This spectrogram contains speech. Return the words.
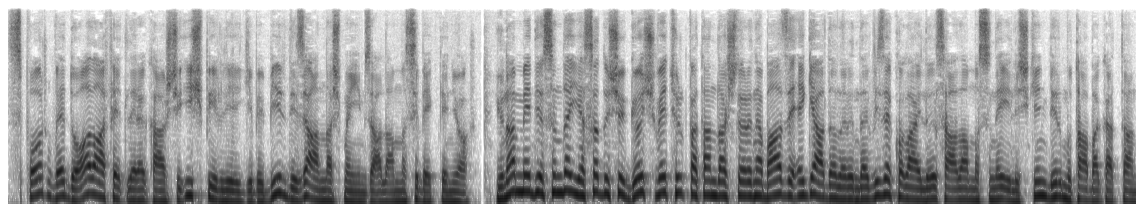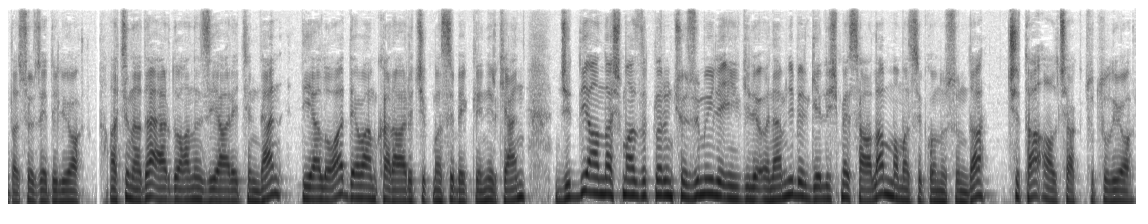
spor ve doğal afetlere karşı işbirliği gibi bir dizi anlaşma imzalanması bekleniyor. Yunan medyasında yasa dışı göç ve Türk vatandaşlarına bazı Ege adalarında vize kolaylığı sağlanmasına ilişkin bir mutabakattan da söz ediliyor. Atina'da Erdoğan'ın ziyaretinden diyaloğa devam kararı çıkması beklenirken ciddi anlaşmazlıkların çözümüyle ilgili önemli bir gelişme sağlanmaması konusunda çıta alçak tutuluyor.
